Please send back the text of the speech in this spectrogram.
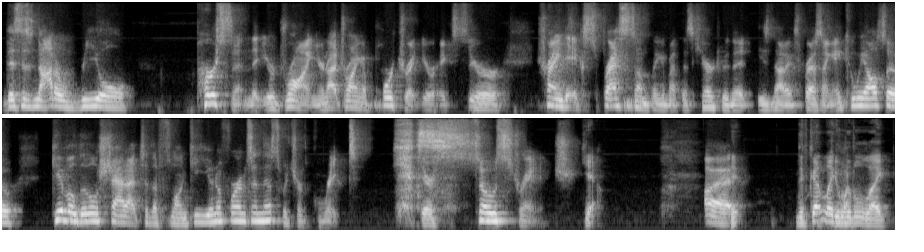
this is not a real person that you're drawing. You're not drawing a portrait. You're, you're trying to express something about this character that he's not expressing. And can we also give a little shout out to the flunky uniforms in this, which are great. They're so strange. Yeah. Uh, It- They've got like little like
